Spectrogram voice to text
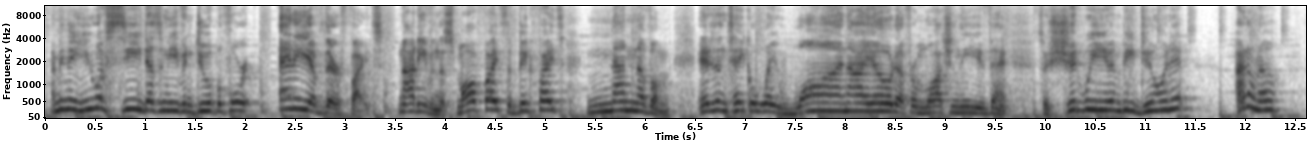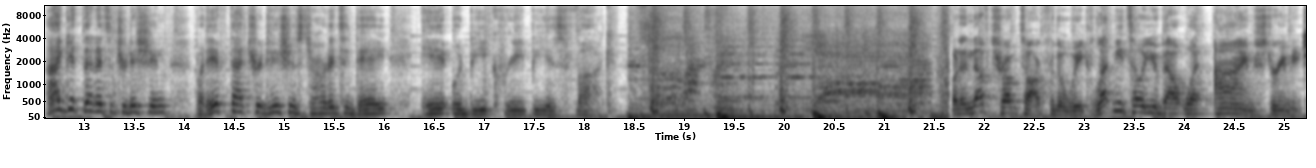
I mean, the UFC doesn't even do it before any of their fights. Not even the small fights, the big fights, none of them. It doesn't take away one iota from watching the event. So, should we even be doing it? I don't know. I get that it's a tradition, but if that tradition started today, it would be creepy as fuck. But enough Trump talk for the week. Let me tell you about what I'm streaming.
